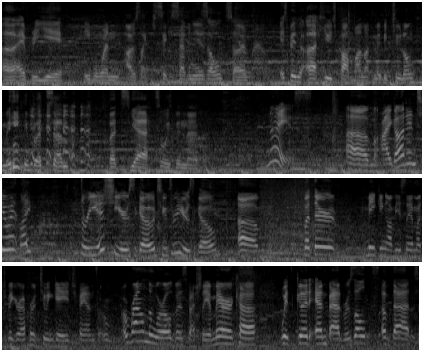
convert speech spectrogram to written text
uh, every year, even when I was like six, seven years old. So it's been a huge part of my life. Maybe too long for me, but um, but yeah, it's always been there. Nice. Um, I got into it like three-ish years ago, two, three years ago. Um, but they're making obviously a much bigger effort to engage fans around the world, but especially America, with good and bad results of that.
